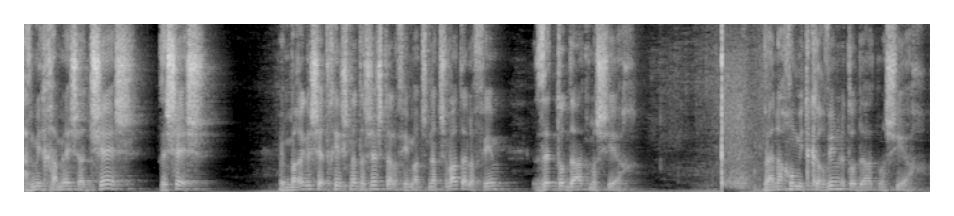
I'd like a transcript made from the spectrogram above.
אז מחמש עד שש, זה שש. וברגע שיתחיל שנת הששת אלפים עד שנת שבעת אלפים, זה תודעת משיח. ואנחנו מתקרבים לתודעת משיח.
